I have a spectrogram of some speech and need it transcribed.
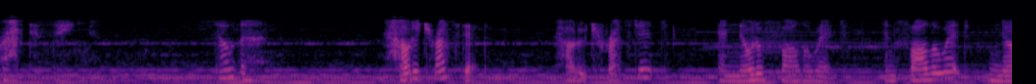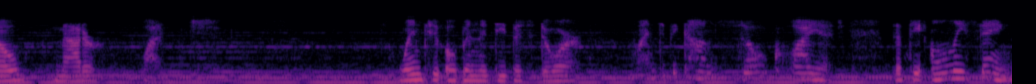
practicing. So then, how to trust it? How to trust it and know to follow it, and follow it no matter what. When to open the deepest door, when to become so quiet that the only thing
